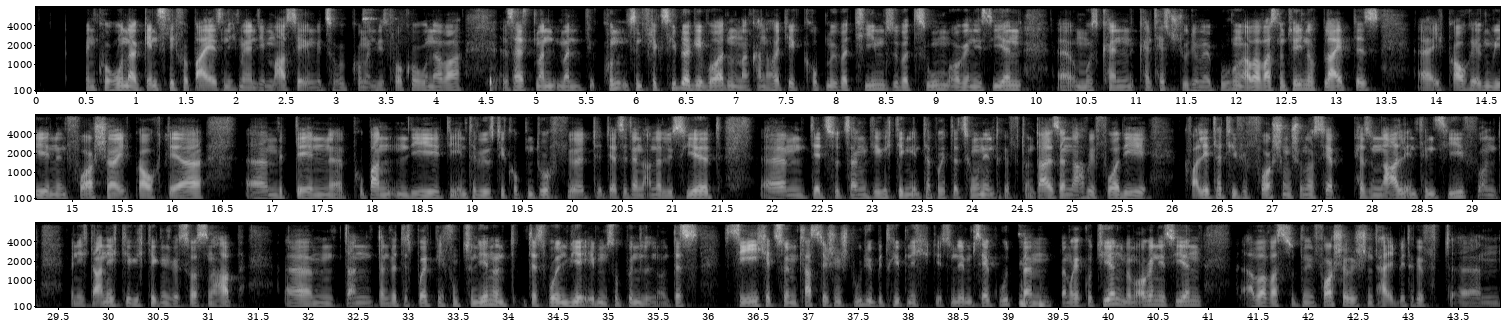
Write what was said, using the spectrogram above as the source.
wenn Corona gänzlich vorbei ist, nicht mehr in dem Maße irgendwie zurückkommen, wie es vor Corona war. Das heißt, man, man, Kunden sind flexibler geworden. Man kann heute Gruppen über Teams, über Zoom organisieren äh, und muss kein, kein Teststudio mehr buchen. Aber was natürlich noch bleibt, ist, äh, ich brauche irgendwie einen Forscher. Ich brauche der äh, mit den Probanden, die die Interviews, die Gruppen durchführt, der sie dann analysiert, ähm, der sozusagen die richtigen Interpretationen trifft. Und da ist ja nach wie vor die qualitative Forschung schon noch sehr personalintensiv. Und wenn ich da nicht die richtigen Ressourcen habe, ähm, dann, dann wird das Projekt nicht funktionieren und das wollen wir eben so bündeln. Und das sehe ich jetzt so im klassischen Studiobetrieb nicht. Die sind eben sehr gut beim, mhm. beim Rekrutieren, beim Organisieren, aber was so den forscherischen Teil betrifft, ähm,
